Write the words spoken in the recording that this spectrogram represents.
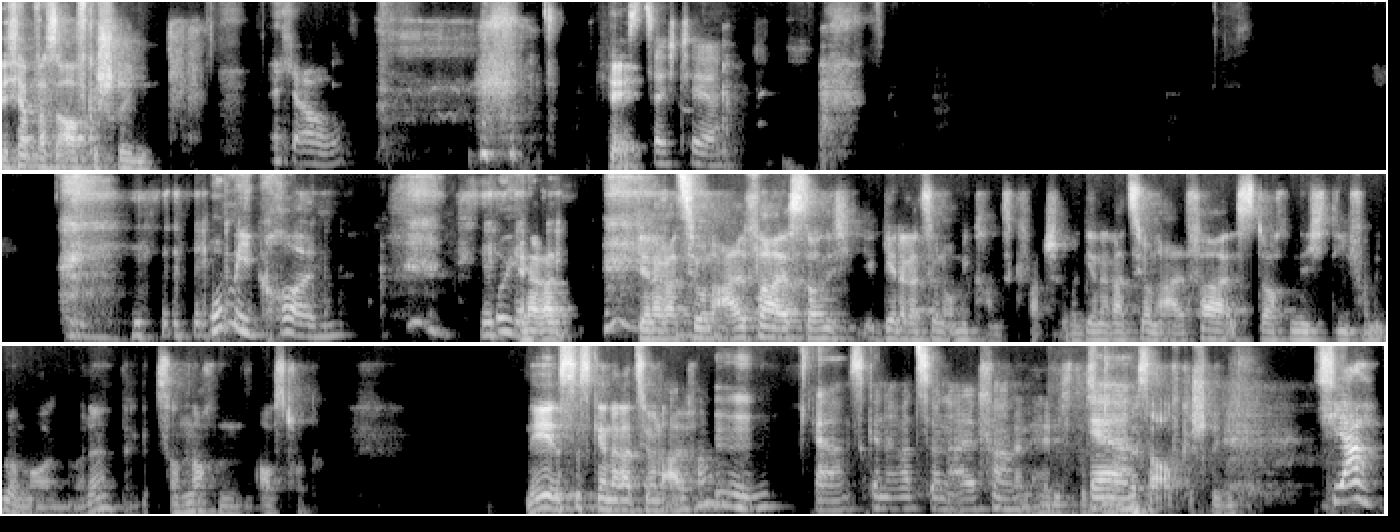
Ich habe was aufgeschrieben. Ich auch. Okay. Das zeigt her. Omikron. Genera Generation Alpha ist doch nicht, Generation Omikron ist Quatsch, aber Generation Alpha ist doch nicht die von übermorgen, oder? Da gibt es doch noch einen Ausdruck. Nee, ist es Generation Alpha? Mhm. Ja, das ist Generation Alpha. Dann hätte ich das Ja. mal besser aufgeschrieben. Tja,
